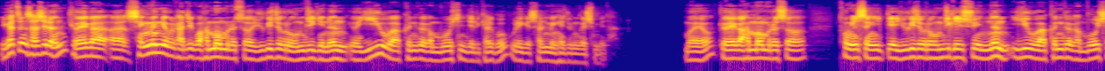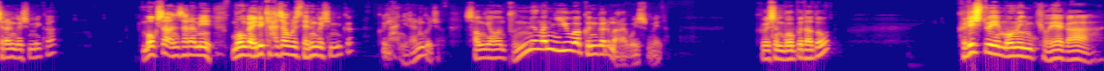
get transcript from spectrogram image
이 같은 사실은 교회가 어, 생명력을 가지고 한 몸으로서 유기적으로 움직이는 그 이유와 근거가 무엇인지를 결국 우리에게 설명해 주는 것입니다. 뭐예요? 교회가 한 몸으로서 통일성 있게 유기적으로 움직일 수 있는 이유와 근거가 무엇이라는 것입니까? 목사 한 사람이 뭔가 이렇게 하자고 해서 되는 것입니까? 그게 아니라는 거죠. 성경은 분명한 이유와 근거를 말하고 있습니다. 그것은 무엇보다도 그리스도의 몸인 교회가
